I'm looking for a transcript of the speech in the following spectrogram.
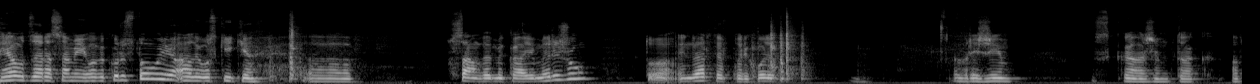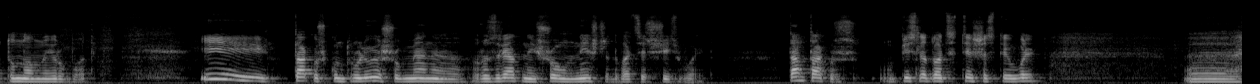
я от зараз саме його використовую, але оскільки е, сам вимикаю мережу, то інвертор переходить в режим, скажімо так, автономної роботи. І також контролюю, щоб в мене розряд не йшов нижче 26 вольт. Там також після 26 вольт е,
